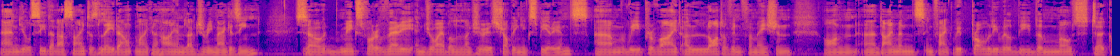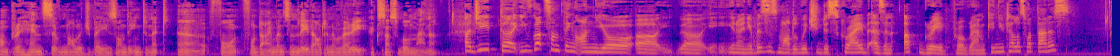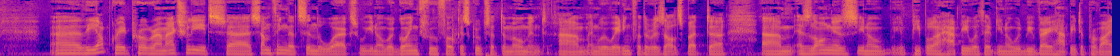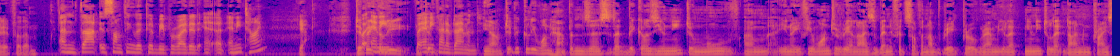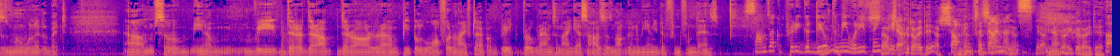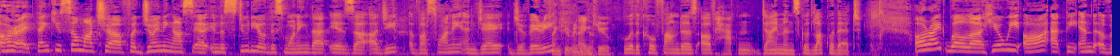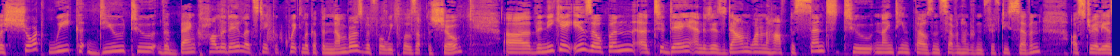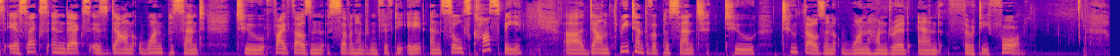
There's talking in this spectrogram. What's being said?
and you'll see that our site is laid out like a high-end luxury magazine. So it makes for a very enjoyable and luxurious shopping experience. Um, we provide a lot of information on uh, diamonds. In fact, we probably will be the most uh, comprehensive knowledge base on the internet uh, for for diamonds and laid out in a very accessible manner. Ajit, uh, you've got something on your, uh, uh, you know, in your business model which you describe as an upgrade program. Can you tell us what that is? Uh, the upgrade program actually it's uh, something that's in the works. We, you know, we're going through focus groups at the moment, um, and we're waiting for the results. But uh, um, as long as you know people are happy with it, you know, we'd be very happy to provide it for them. And that is something that could be provided a- at any time Yeah. for any Typically, for any kind of diamond. Yeah, typically what happens is that because you need to move, um, you know, if you want to realize the benefits of an upgrade program, you let you need to let diamond prices move a little bit. Um, so you know, we there are there are there are um, people who offer lifetime upgrade programs, and I guess ours is not going to be any different from theirs. Sounds like a pretty good deal to me. What do you think, Sounds Peter? a good idea. Shopping for to say, yeah. diamonds. Yeah, very good idea. All right. Thank you so much uh, for joining us uh, in the studio this morning. That is uh, Ajit Vaswani and Jay Javeri. Thank you, Renita. Thank you. Who are the co-founders of Hatton Diamonds. Good luck with it. All right. Well, uh, here we are at the end of a short week due to the bank holiday. Let's take a quick look at the numbers before we close up the show. Uh, the Nikkei is open uh, today and it is down 1.5% to 19,757. Australia's ASX index is down 1% to 5,758 and Seoul's Kospi uh, down 3 tenth of a percent to 2,134.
